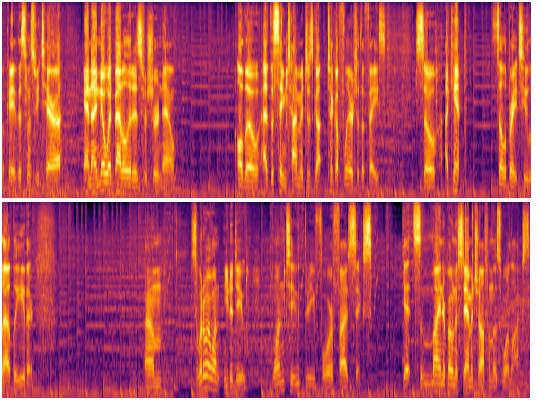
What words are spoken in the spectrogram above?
Okay, this must be Terra. And I know what battle it is for sure now. Although, at the same time it just got took a flare to the face. So, I can't celebrate too loudly either. Um, so what do I want you to do? One, two, three, four, five, six. Get some minor bonus damage off on those warlocks.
